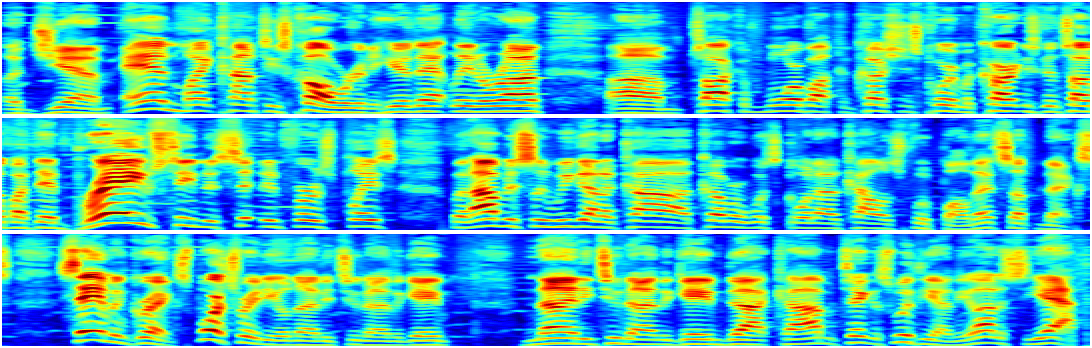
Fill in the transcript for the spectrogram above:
a gem, and Mike Conti's call. We're going to hear that later on. Um, talk more about concussions. Corey McCartney's going to talk about that Braves team that's sitting in first place. But obviously, we got to co- cover what's going on in college football. That's up next. Sam and Greg, Sports Radio 92.9 The Game, 92.9thegame.com. And take us with you on the Audacy app.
